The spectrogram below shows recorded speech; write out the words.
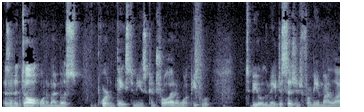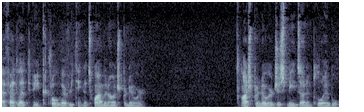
As an adult, one of my most important things to me is control. I don't want people to be able to make decisions for me in my life. I'd like to be in control of everything. That's why I'm an entrepreneur. Entrepreneur just means unemployable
